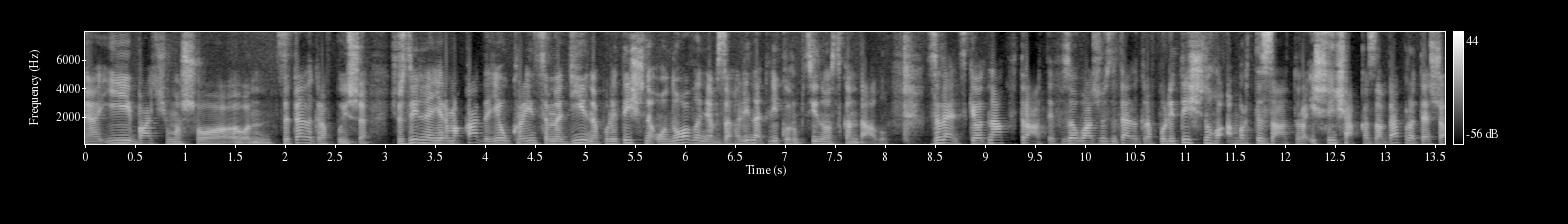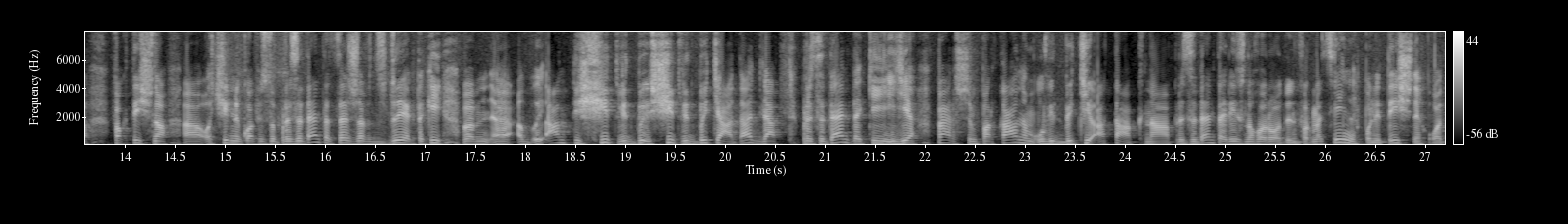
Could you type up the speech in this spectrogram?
е, і бачимо, що е, це телеграф пише, що звільнення Єрмака дає українцям надію на політичне оновлення взагалі на тлі корупційного скандалу. Зеленський, однак, втратив зауважує за телеграф політичного амортизатора. І Шинчак казав да про те, що фактично е, очільник офісу президента це завжди як такий ем, антищит відби щит відбиття да для президента, який є першим парканом у відбитті атак на президента різного роду інформаційних, політичних. От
